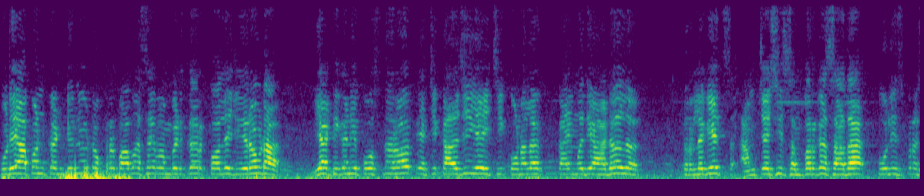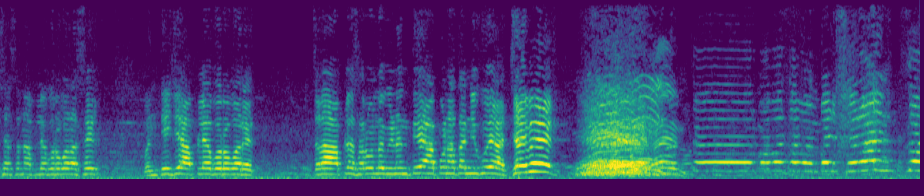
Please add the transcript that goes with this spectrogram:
पुढे आपण continue doctor Babasaheb Ambedkar college Yerwada या ठिकाणी पोहोचणार आहोत. याची काळजी घ्यायची कोणाला काय मध्ये आढळलं तर लगेच आमच्याशी संपर्क साधा. पोलीस प्रशासन आपल्या बरोबर असेल बनतेजे आपल्या बरोबर आहेत चला आपल्या सर्वांना विनंती आहे आपण आता निघूया. जय भीम! बाबासाहेब आंबेडकरांचा!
